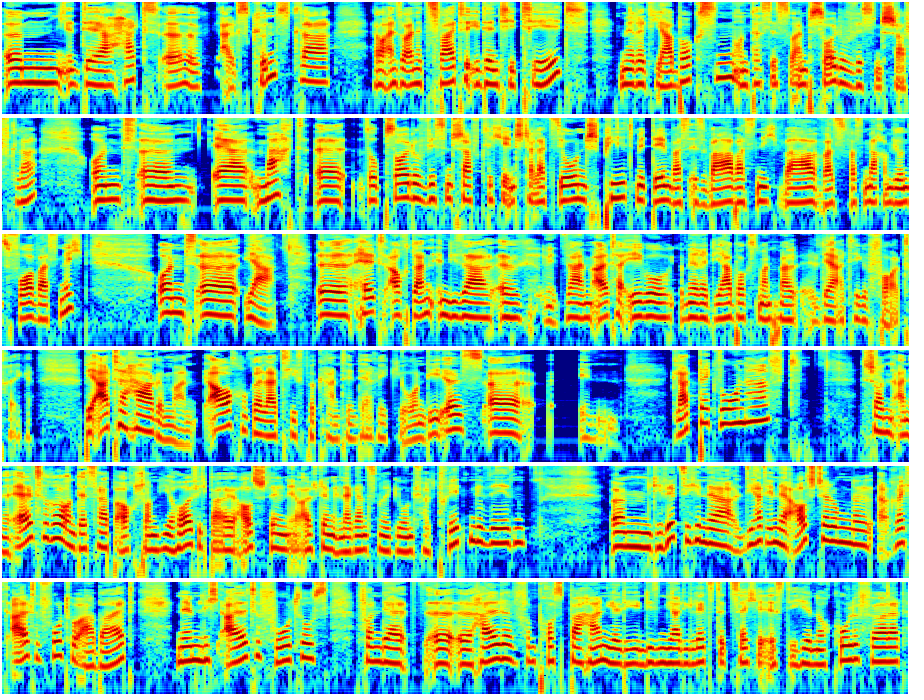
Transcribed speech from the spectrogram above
Ähm, der hat äh, als Künstler also eine zweite Identität, Merit Jaboxen, und das ist so ein Pseudowissenschaftler. Und ähm, er macht äh, so pseudowissenschaftliche Installationen, spielt mit dem, was ist wahr, was nicht wahr, was, was machen wir uns vor, was nicht und äh, ja, äh, hält auch dann in dieser, äh, mit seinem alter Ego Meridiabox manchmal derartige Vorträge. Beate Hagemann, auch relativ bekannt in der Region, die ist äh, in Gladbeck wohnhaft, schon eine ältere und deshalb auch schon hier häufig bei Ausstellungen, Ausstellungen in der ganzen Region vertreten gewesen. Ähm, die wird sich in der, die hat in der Ausstellung eine recht alte Fotoarbeit, nämlich alte Fotos von der äh, äh, Halde von Prosper Haniel, die in diesem Jahr die letzte Zeche ist, die hier noch Kohle fördert.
